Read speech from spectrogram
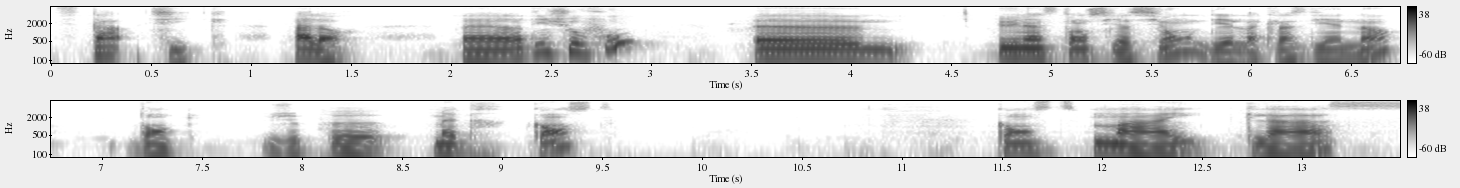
statiques. Alors, euh, euh, une instantiation de la classe DNA. Donc, je peux mettre const const my class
